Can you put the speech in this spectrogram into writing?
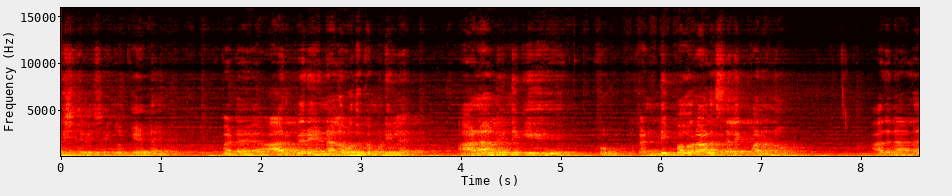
விஷய விஷயங்கள் கேட்டேன். பட் ஆறு பேரை என்னால் ஒதுக்க முடியல. ஆனாலும் இன்னைக்கு கண்டிப்பாக ஒரு ஆளை செலக்ட் பண்ணணும். அதனால்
